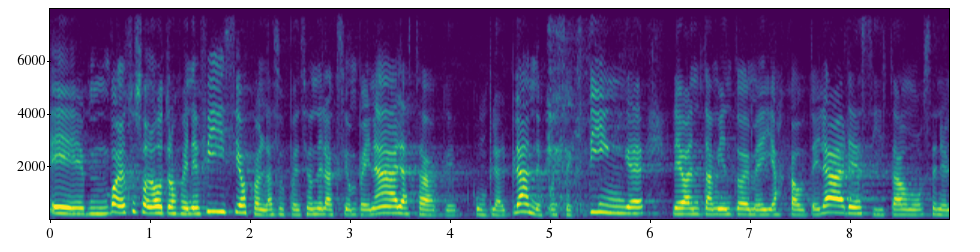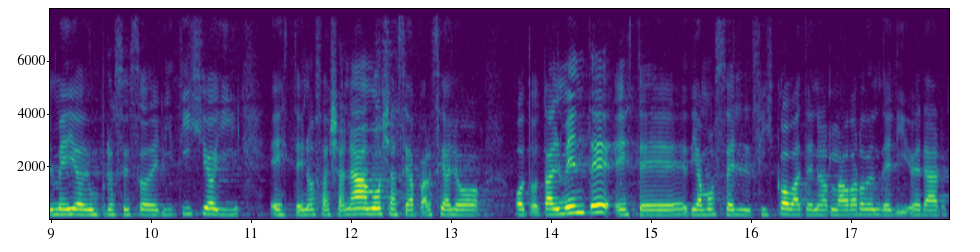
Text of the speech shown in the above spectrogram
Eh, bueno, estos son otros beneficios, con la suspensión de la acción penal hasta que cumpla el plan, después se extingue, levantamiento de medidas cautelares, si estábamos en el medio de un proceso de litigio y este, nos allanamos, ya sea parcial o, totalmente, este, digamos, el fisco va a tener la orden de liberar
